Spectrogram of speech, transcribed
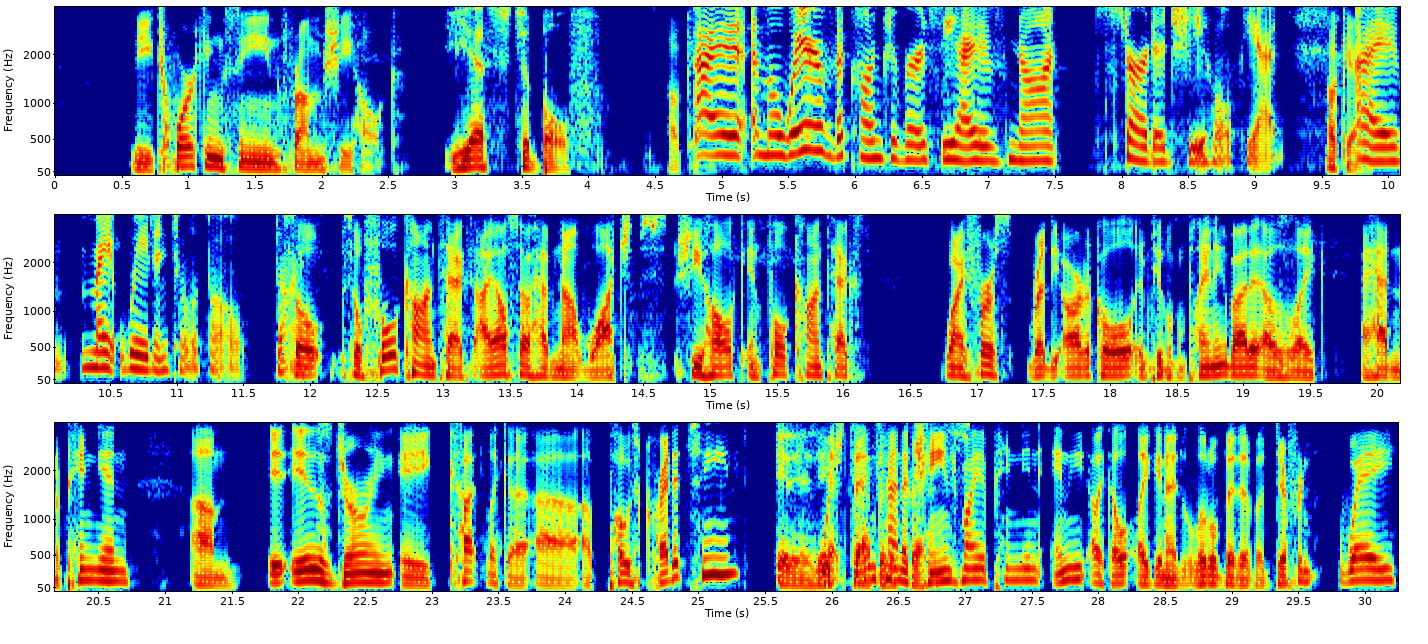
the twerking scene from She-Hulk? Yes to both. Okay. i am aware of the controversy i have not started she-hulk yet okay. i might wait until it's all done So, so full context. I also have not watched She-Hulk. In full context, when I first read the article and people complaining about it, I was like, I had an opinion. Um, it is during a cut like a a, a post credit scene, It is, which yeah, then kind of credits. changed my opinion any like a, like in a little bit of a different way.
